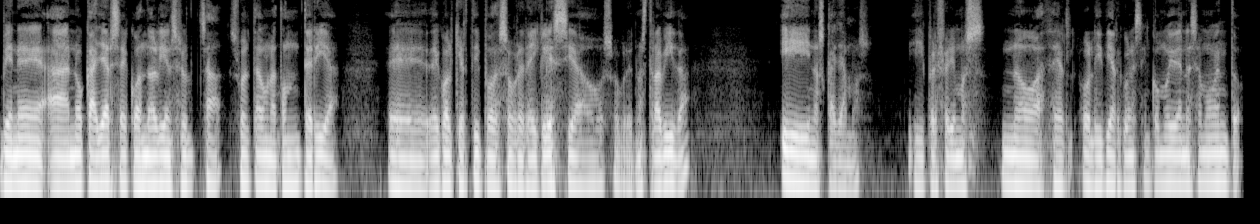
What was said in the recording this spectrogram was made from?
viene a no callarse cuando alguien suelta, una tontería eh, de cualquier tipo sobre la iglesia o sobre nuestra vida y nos callamos y preferimos no hacer o lidiar con esa incomodidad en ese momento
